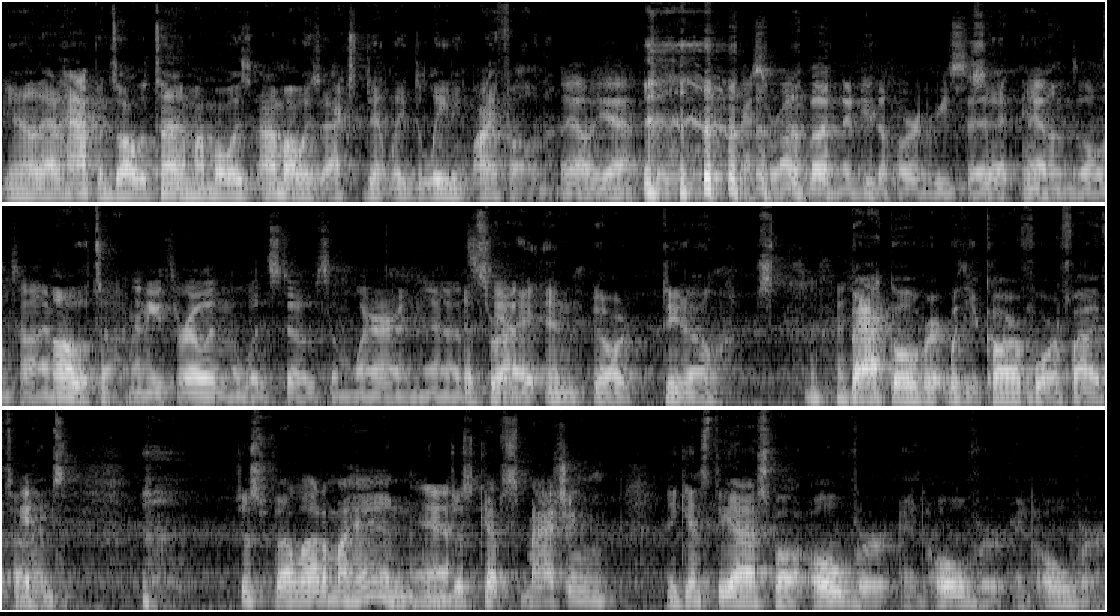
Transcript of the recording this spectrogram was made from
You know that happens all the time. I'm always I'm always accidentally deleting my phone Oh yeah. Press the wrong button and do the hard reset. Set, know. happens all the time. all the time. And you throw it in the wood stove somewhere, and yeah, That's yeah. right, and or you know, back over it with your car four or five times. Just fell out of my hand Yeah. and just kept smashing against the asphalt over and over and over.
